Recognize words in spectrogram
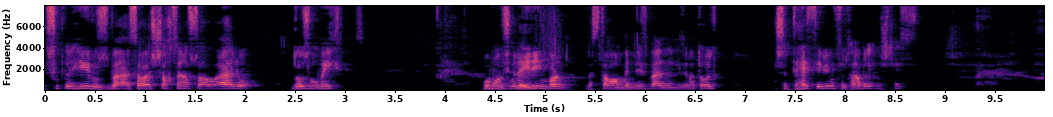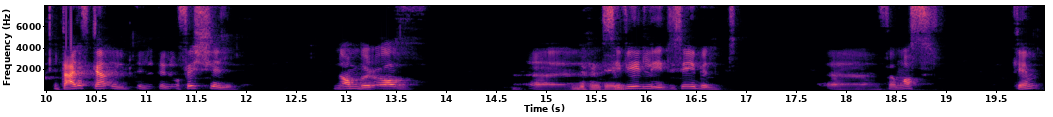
super heroes بقى سواء الشخص نفسه أو أهله those who make it هم مش قليلين برضه. بس طبعا بالنسبة زي ما انت قلت عشان تحس بيهم في ال fabric مش تحس. انت عارف كام ال official number of disabled آه، في مصر كام؟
